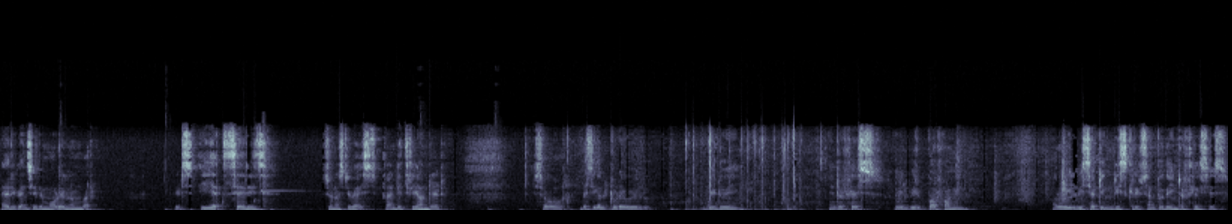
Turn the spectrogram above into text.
Here you can see the model number. It's EX series Junos device 2300 so basically today we will be doing interface. We will be performing or we will be setting description to the interfaces.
